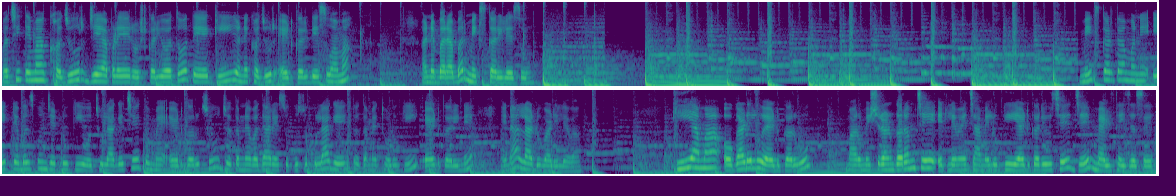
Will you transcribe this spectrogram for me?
પછી તેમાં ખજૂર જે આપણે રોસ્ટ કર્યો હતો તે ઘી અને ખજૂર એડ કરી દઈશું આમાં અને બરાબર મિક્સ કરી લેશું. મિક્સ કરતાં મને એક ટેબલ સ્પૂન જેટલું ઘી ઓછું લાગે છે તો મેં એડ કરું છું. જો તમને વધારે સૂકું સૂકું લાગે તો તમે થોડું ઘી એડ કરીને એના લાડુ વાળી લેવા. ઘી આમાં ઓગાળેલું એડ કરવું મારું મિશ્રણ ગરમ છે એટલે મેં જામેલું ઘી એડ કર્યું છે જે મેલ્ટ થઈ જશે.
